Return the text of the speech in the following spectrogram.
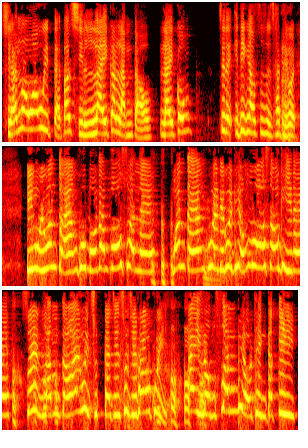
是安怎？我为台北市来甲南投来讲。这个一定要支持蔡培慧，因为阮大安区无当补选呢，阮大安区的立委去用没收去呢，所以南投爱为出家己出一口气，爱用选票听家己。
